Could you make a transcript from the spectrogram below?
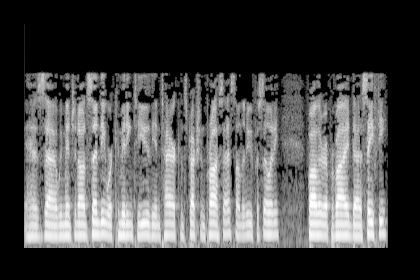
as uh, we mentioned on Sunday, we're committing to you the entire construction process on the new facility. Father, uh, provide uh, safety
